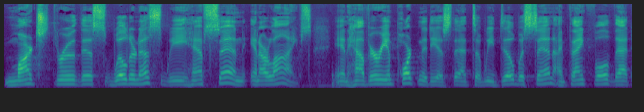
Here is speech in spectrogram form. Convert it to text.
march through this wilderness, we have sin in our lives, and how very important it is that uh, we deal with sin. I'm thankful that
